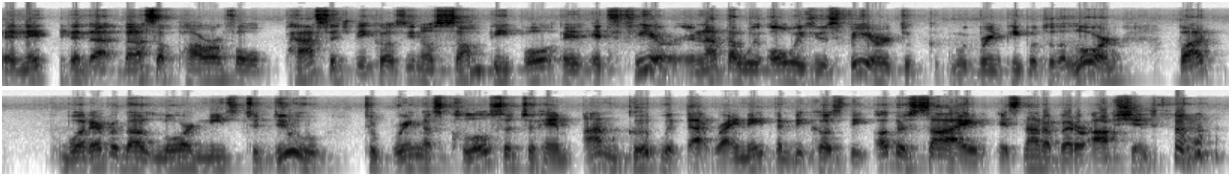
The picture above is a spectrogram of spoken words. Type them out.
And Nathan, that, that's a powerful passage because, you know, some people, it, it's fear. And not that we always use fear to bring people to the Lord, but whatever the Lord needs to do to bring us closer to Him, I'm good with that, right, Nathan? Because the other side is not a better option.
